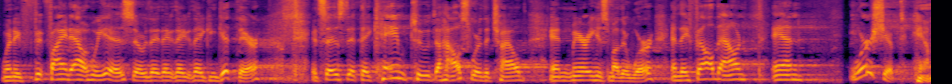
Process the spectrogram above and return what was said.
when they find out who he is, so they, they, they, can get there, it says that they came to the house where the child and Mary, his mother, were, and they fell down and worshiped him.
